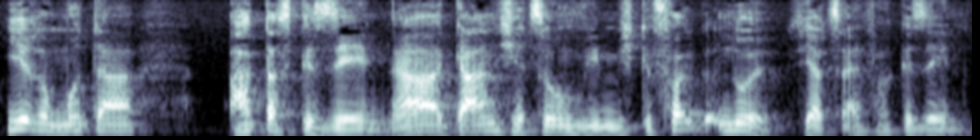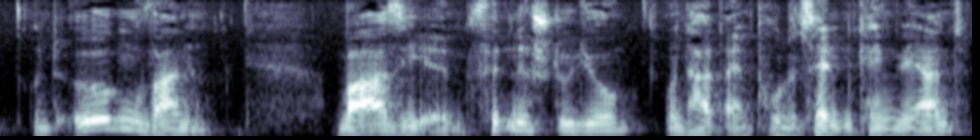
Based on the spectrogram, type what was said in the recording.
ihre Mutter hat das gesehen, ja, gar nicht jetzt irgendwie mich gefolgt, null, sie hat es einfach gesehen. Und irgendwann war sie im Fitnessstudio und hat einen Produzenten kennengelernt,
